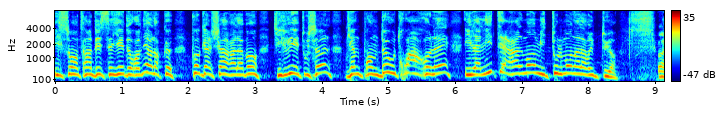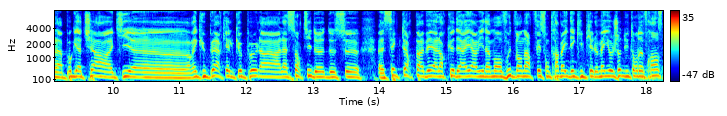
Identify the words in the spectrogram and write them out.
ils sont en train d'essayer de revenir, alors que Pogachar à l'avant, qui lui est tout seul, vient de prendre deux ou trois relais. Il a littéralement mis tout le monde à la rupture. Voilà, Pogacar qui euh, récupère quelque peu la sortie de, de ce euh, secteur pavé, alors que derrière, évidemment, Wout van Aert fait son travail d'équipier, le maillot jaune du Tour de France,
